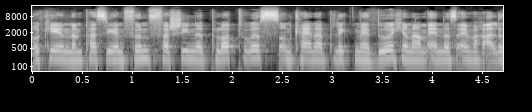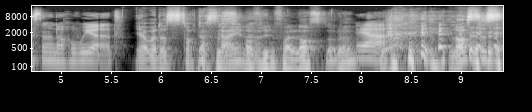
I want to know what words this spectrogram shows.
okay, und dann passieren fünf verschiedene Plot-Twists und keiner blickt mehr durch und am Ende ist einfach alles nur noch weird. Ja, aber das ist doch das, Das, ist Geile. auf jeden Fall Lost, oder? Ja. Lost ist,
